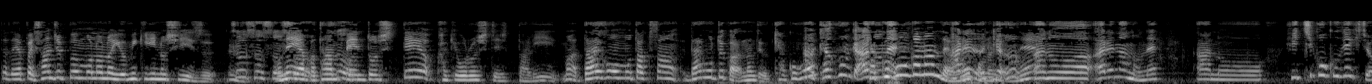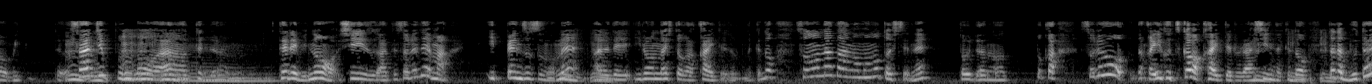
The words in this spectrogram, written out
ただやっぱり30分ものの読み切りのシリーズそうそうそう。をね、やっぱ短編として書き下ろしてたり、まあ台本もたくさん、台本というか、なんていうか、脚本？あ、脚本家、あのね、脚本家なんだよね、あれ、この人ね。あの、あれなのね、あの、ヒッチコック劇場み、ん30分うんうんの、あの、テうんテレビのシリーズがあって、それで、まあ、一編ずつのね、うんうん。あれでいろんな人が書いてるんだけど、その中のものとしてね、とあのとか、それを、なんかいくつかは書いてるらしいんだけど、うんうんうん。ただ舞台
